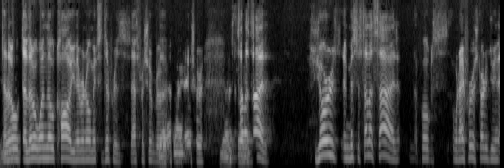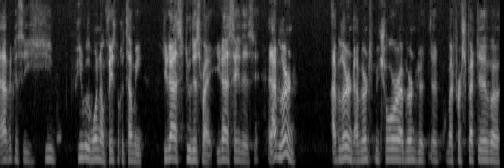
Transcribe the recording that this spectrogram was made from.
That little, that little one little call, you never know, makes a difference. That's for sure, brother. That's right. That's for That's Mr. Salazar, yours and Mr. Salazar, folks. When I first started doing advocacy, he he was the one on Facebook to tell me, "You guys do this right. You guys say this," and I've learned. I've learned. I've learned to mature. I've learned that, uh, my perspective, uh,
